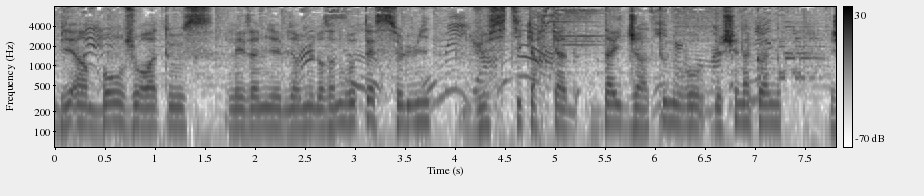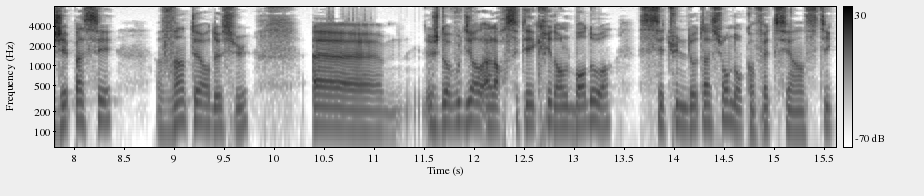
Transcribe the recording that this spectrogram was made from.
bien, bonjour à tous, les amis, et bienvenue dans un nouveau test, celui du stick arcade Daija, tout nouveau de chez Nakon. J'ai passé 20 heures dessus. Euh, je dois vous dire, alors c'était écrit dans le bandeau, hein. c'est une dotation, donc en fait c'est un stick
